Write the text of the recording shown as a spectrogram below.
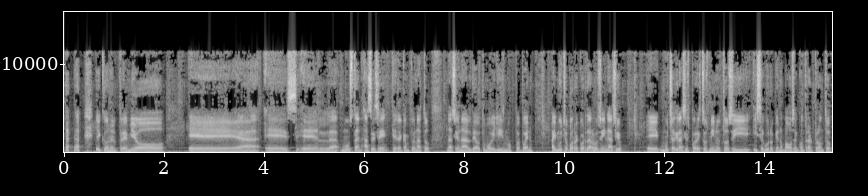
y con el premio eh, es el Mustang ACC, que era el Campeonato Nacional de Automovilismo. Pues bueno, hay mucho por recordar, José Ignacio. Eh, muchas gracias por estos minutos y, seguro que nos vamos a encontrar pronto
